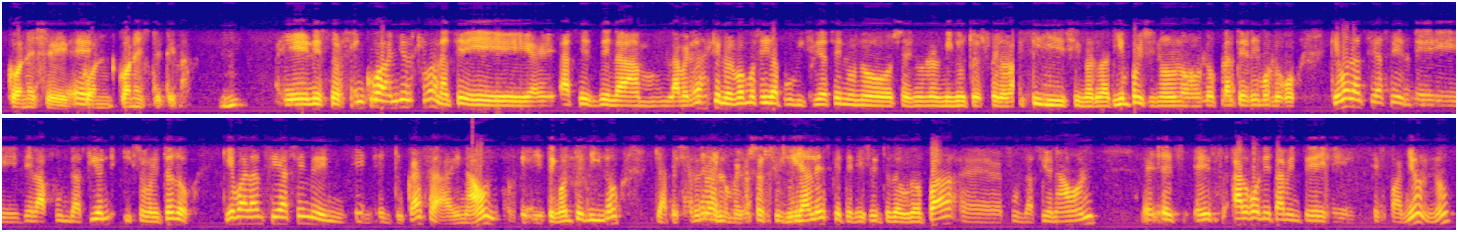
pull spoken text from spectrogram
con, ese, eh, con, con este tema. ¿Mm? En estos cinco años, ¿qué balance eh, haces de la...? La verdad es que nos vamos a ir a publicidad en unos en unos minutos, pero si, si nos da tiempo y si no lo, lo plantearemos luego. ¿Qué balance haces de, de la fundación y sobre todo ¿qué balance hacen en, en, tu casa, en AON? Porque tengo entendido que a pesar de las numerosas filiales que tenéis en toda Europa, eh, Fundación AON es, es algo netamente español, ¿no?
